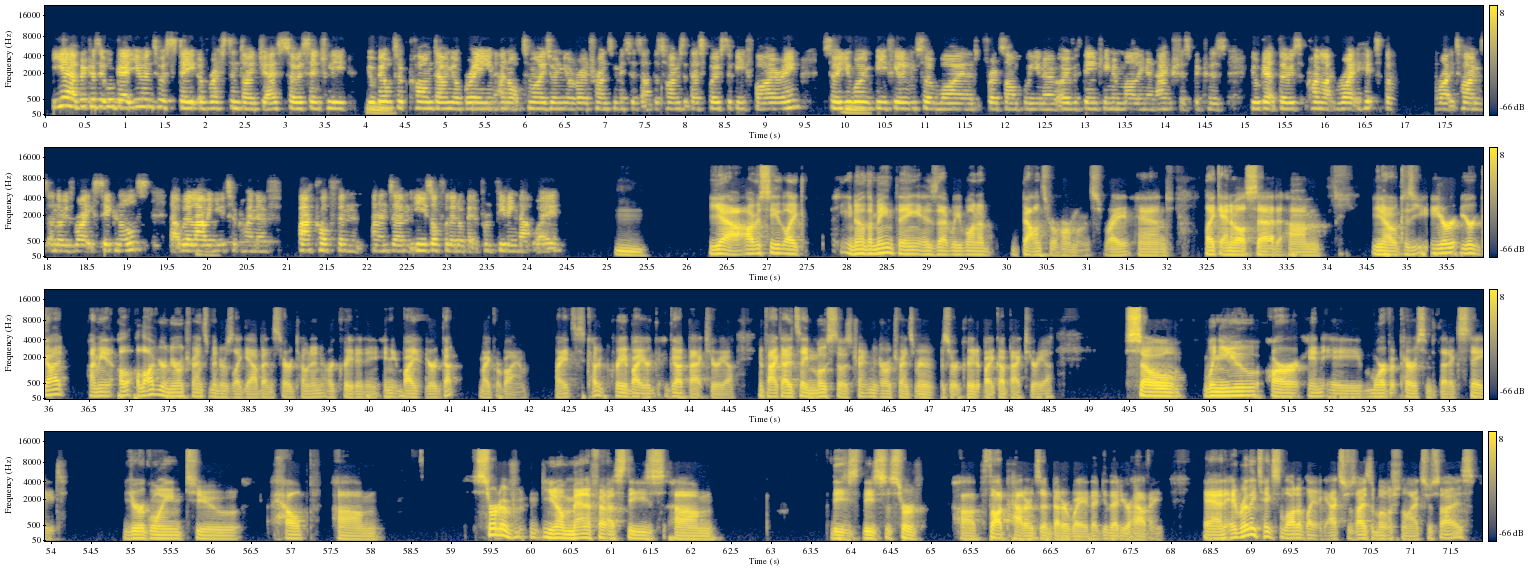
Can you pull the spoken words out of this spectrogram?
yeah, because it will get you into a state of rest and digest. So essentially, you'll be able to calm down your brain and optimize your neurotransmitters at the times that they're supposed to be firing. So you mm. won't be feeling so wired, for example, you know, overthinking and mulling and anxious because you'll get those kind of like right hits of the right times and those right signals that will allow you to kind of back off and and um, ease off a little bit from feeling that way. Mm. Yeah, obviously, like you know, the main thing is that we want to balance your hormones, right? And like Annabel said, um, you know, because your your gut, I mean, a, a, lot of your neurotransmitters like GABA and serotonin are created in, in by your gut microbiome, right? It's created by your gut bacteria. In fact, I'd say most of those tra- neurotransmitters are created by gut bacteria. So when you are in a more of a parasympathetic state, you're going to help um, sort of you know manifest these um, these these sort of uh, thought patterns in a better way that that you're having, and it really takes a lot of like exercise, emotional exercise,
